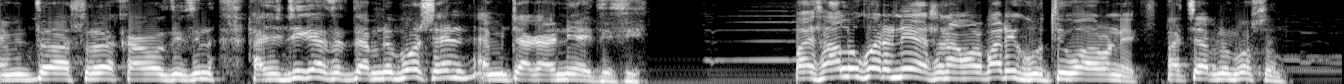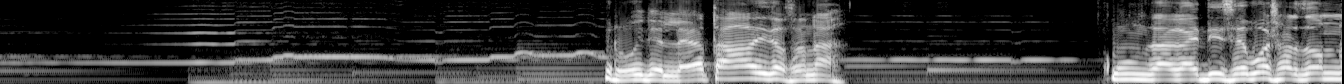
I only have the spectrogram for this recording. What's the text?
আমি তো আসলে কাগজ দেখছি না। আচ্ছা ঠিক আছে আপনি বসেন আমি টাকা নিয়ে আইতেছি। ভাই চালু করে নিয়ে আসেন আমার বাড়ি ঘুরতে আর অনেক। আচ্ছা আপনি বসেন। রোদের লেগে তাহা দিতেছে না। কোন জায়গায় দিছে বসার জন্য?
